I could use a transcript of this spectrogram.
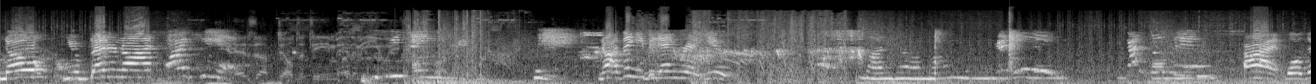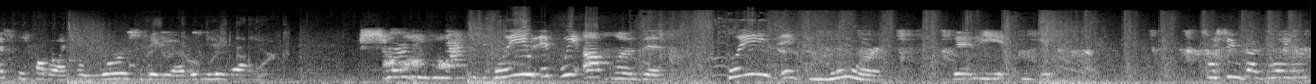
No, you better not. I can't. Heads up, Delta Team. Enemy He's angry. No, I think he'd be angry at you. Ready? Got something. Alright, well this was probably like the worst video. This Good is uh, work. Worthy not to Please, if we upload this, please ignore that he I'll see you guys later.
